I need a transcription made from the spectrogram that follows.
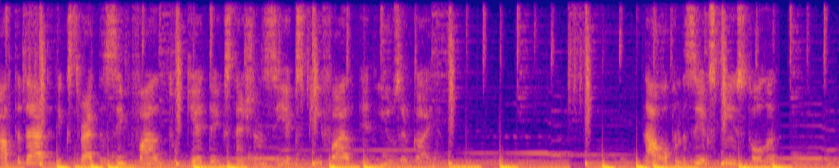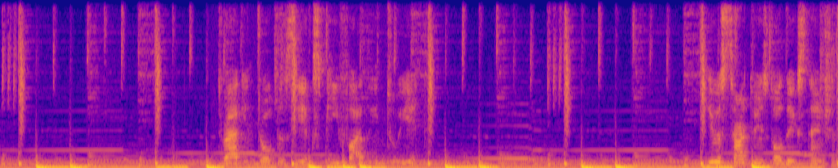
After that, extract the zip file to get the extension ZXP file and user guide. ZXP installer, drag and drop the ZXP file into it. It will start to install the extension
